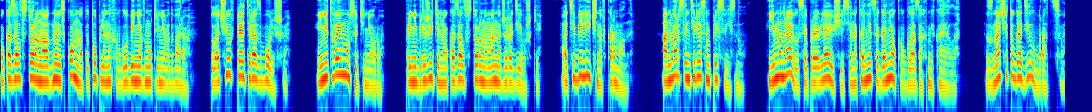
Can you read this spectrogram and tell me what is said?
Указал в сторону одной из комнат, утопленных в глубине внутреннего двора. «Плачу в пять раз больше. И не твоему сутенеру, пренебрежительно указал в сторону менеджера девушки. «А тебе лично в карман». Анвар с интересом присвистнул. Ему нравился проявляющийся, наконец, огонек в глазах Микаэла. Значит, угодил братцу.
